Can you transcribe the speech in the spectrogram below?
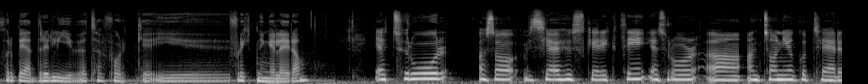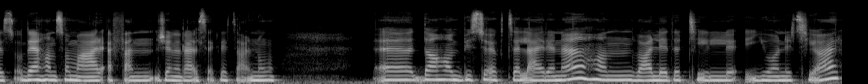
forbedre livet til folket i flyktningleirene? Jeg tror, altså, hvis jeg husker riktig, jeg tror uh, Antonio Guterres, og det er han som er FN-generalsekretær nå, da han besøkte leirene, han var leder til UNHCR,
